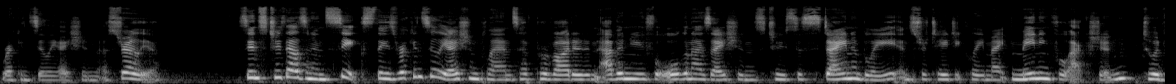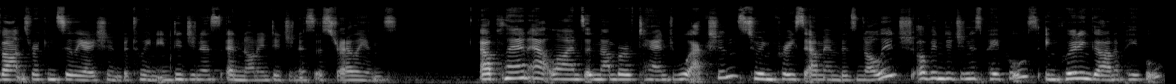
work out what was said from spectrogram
Reconciliation Australia. Since 2006, these reconciliation plans have provided an avenue for organisations to sustainably and strategically make meaningful action to advance reconciliation between Indigenous and non Indigenous Australians. Our plan outlines a number of tangible actions to increase our members' knowledge of Indigenous peoples, including Kaurna people,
